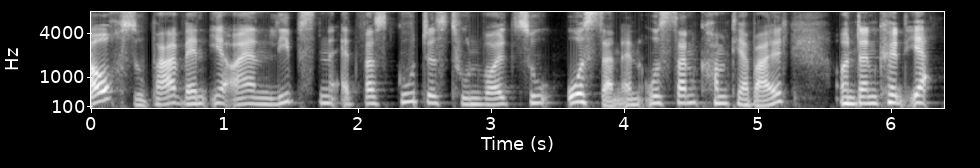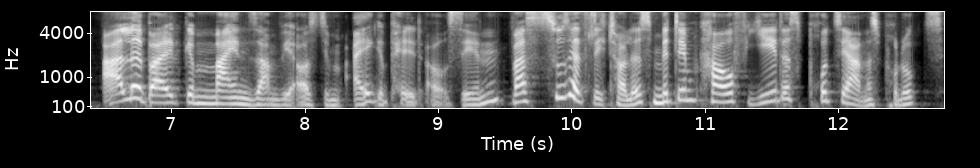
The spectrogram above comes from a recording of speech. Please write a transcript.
auch super, wenn ihr euren Liebsten etwas Gutes tun wollt zu Ostern. Denn Ostern kommt ja bald und dann könnt ihr alle bald gemeinsam wie aus dem Ei gepellt aussehen. Was zusätzlich toll ist, mit dem Kauf jedes Proceanis-Produkts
